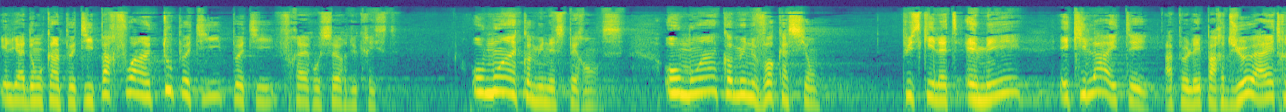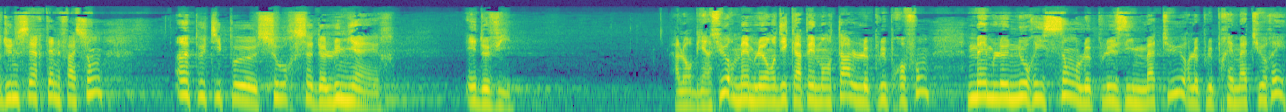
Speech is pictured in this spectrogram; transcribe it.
il y a donc un petit, parfois un tout petit, petit frère ou sœur du Christ, au moins comme une espérance, au moins comme une vocation, puisqu'il est aimé et qu'il a été appelé par Dieu à être d'une certaine façon un petit peu source de lumière et de vie. Alors bien sûr, même le handicapé mental le plus profond, même le nourrisson le plus immature, le plus prématuré,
